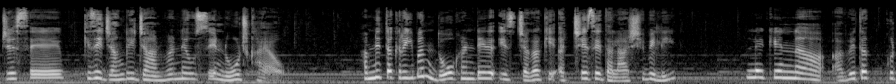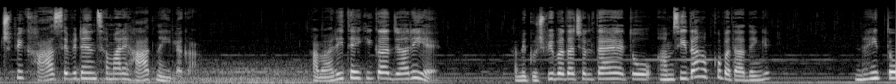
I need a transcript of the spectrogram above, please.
जैसे किसी जंगली जानवर ने उससे नोच खाया हो। हमने तकरीबन दो घंटे इस जगह की अच्छे से तलाशी भी ली, लेकिन अभी तक कुछ भी खास एविडेंस हमारे हाथ नहीं लगा। हमारी तहकीकात जारी है। हमें कुछ भी पता चलता है तो हम सीधा आपको बता देंगे। नहीं तो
